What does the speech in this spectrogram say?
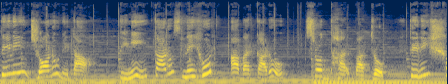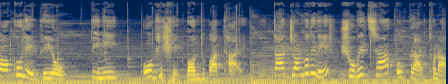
তিনি জননেতা। তিনি কারও স্নেহর, আবার কারও শ্রদ্ধার পাত্র। তিনি সকলের প্রিয়। তিনি অভিষেক বন্দ্যোপাধ্যায়। তার জন্মদিনের শুভেচ্ছা ও প্রার্থনা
